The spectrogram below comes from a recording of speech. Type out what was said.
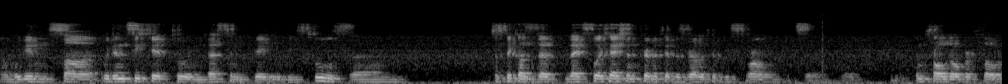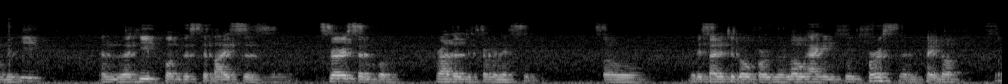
um, we didn't saw, we didn't see fit to invest in creating these tools, um, just because the, the exploitation primitive is relatively strong. It's a, a controlled overflow in the heap, and the heap on this device is it's very simple, rather deterministic. So we decided to go for the low-hanging fruit first, and paid off. So.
